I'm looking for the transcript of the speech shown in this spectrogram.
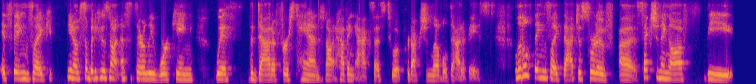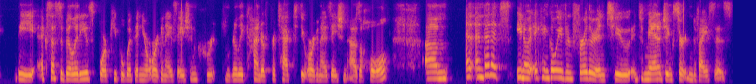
It's things like you know somebody who's not necessarily working with the data firsthand not having access to a production level database. Little things like that just sort of uh, sectioning off the the accessibilities for people within your organization can really kind of protect the organization as a whole. Um, and, and, then it's you know it can go even further into into managing certain devices.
